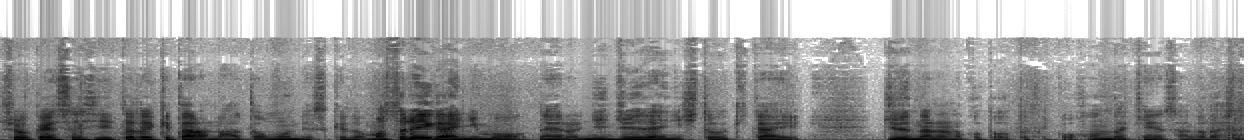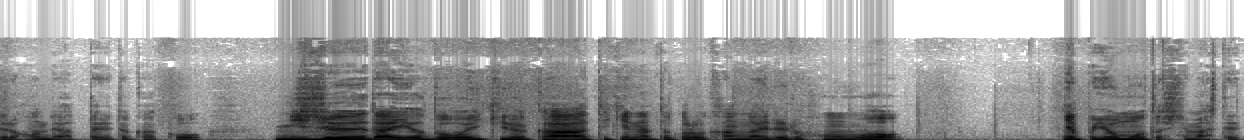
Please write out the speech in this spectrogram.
紹介させていただけたらなと思うんですけど、まあそれ以外にも、なんやろ、20代にしておきたい17のこととか、こう、本田健さんが出してる本であったりとか、こう、20代をどう生きるか的なところを考えれる本を、やっぱ読もうとしてまして、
